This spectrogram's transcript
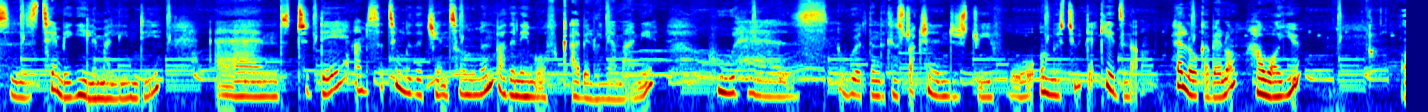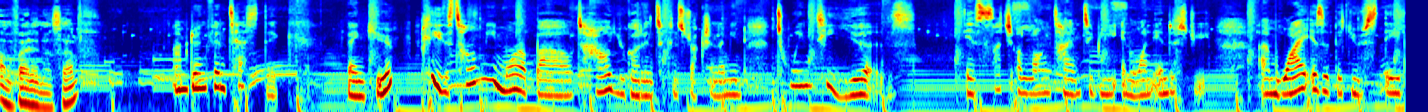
This is Tembegile Malindi, and today I'm sitting with a gentleman by the name of Kabelo Nyamane, who has worked in the construction industry for almost two decades now. Hello, Kabelo. How are you? I'm fine and yourself? I'm doing fantastic. Thank you. Please tell me more about how you got into construction. I mean, 20 years is such a long time to be in one industry. Um, why is it that you've stayed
